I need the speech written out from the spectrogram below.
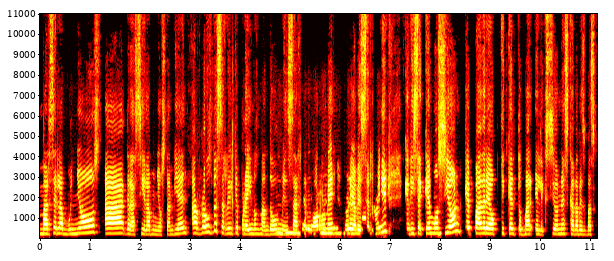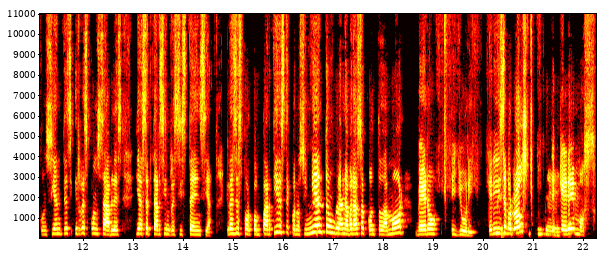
Marcela Muñoz, a Graciela Muñoz también, a Rose Becerril, que por ahí nos mandó un mensaje enorme, Gloria Becerril, que dice, qué emoción, qué padre óptica el tomar elecciones cada vez más conscientes y responsables y aceptar sin resistencia. Gracias por compartir este conocimiento, un gran abrazo con todo amor, Vero y Yuri. Queridísimo Rose, te queremos.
